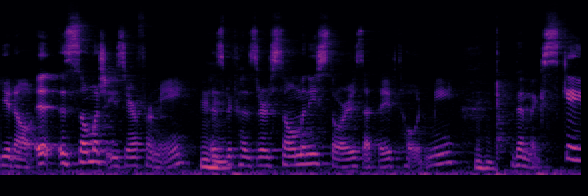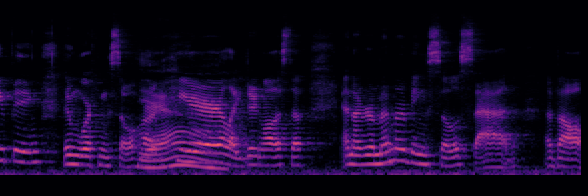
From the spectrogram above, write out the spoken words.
you know, it is so much easier for me Mm-hmm. is because there's so many stories that they've told me, them escaping, them working so hard Yeah. here, like doing all this stuff. And I remember being so sad about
